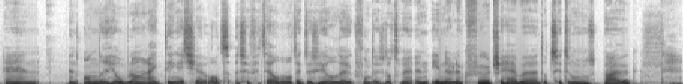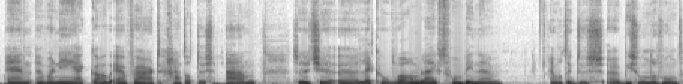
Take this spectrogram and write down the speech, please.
En een ander heel belangrijk dingetje wat ze vertelde, wat ik dus heel leuk vond, is dat we een innerlijk vuurtje hebben. Dat zit in ons buik. En uh, wanneer jij kou ervaart, gaat dat dus aan. Zodat je uh, lekker warm blijft van binnen. En wat ik dus uh, bijzonder vond,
